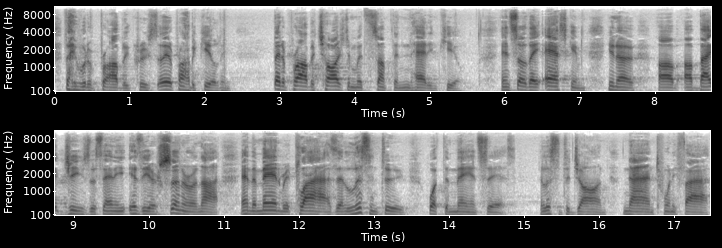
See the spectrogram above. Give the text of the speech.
they would have probably crucified, they'd have probably killed him they'd have probably charged him with something and had him killed. And so they ask him, you know, uh, about Jesus and he, is he a sinner or not? And the man replies, and listen to what the man says. And listen to John 9 25.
